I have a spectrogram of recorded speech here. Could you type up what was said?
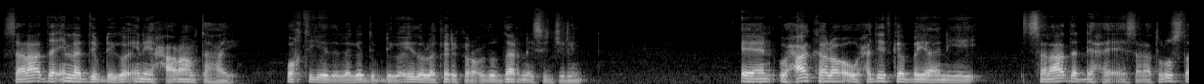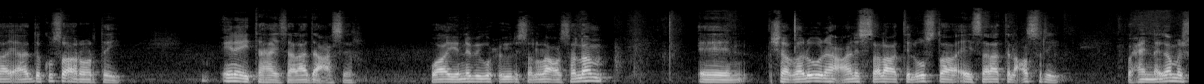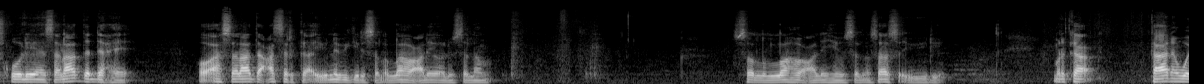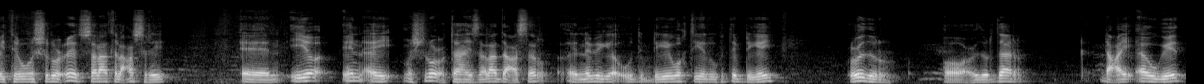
salaada in la dibdhigo inay xaaraam tahay waqtigeeda laga dibdhigo iyadoo la kari karo cudurdaarna aysan jirin. Waxaa kaloo uu xadiidka bayaaniyey salaada dhexe ee salaatul usta ee aayadda ku soo aroortay inay tahay salaada casir. Waayo nabigu wuxuu yihi sala allahu alay salam shaqaluuna can isalaati alwustaa ay salaat alcasri. Waxay naga mashquuliyeen salaada dhexe oo ah salaada casirka ayuu nabigu yihi sala allahu alayh waali wasalam sala allahu calayhi wasalam saas ayuu yihi marka taana way tiri mashruuciyatu salaat alcasri iyo in ay mashruuc tahay salaada casr nabiga uu dibdhigay waqtigeeda uu ka dibdhigay cudur oo cudurdaar dhacay awgeed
